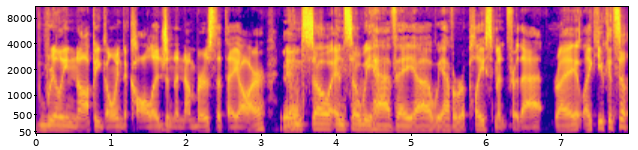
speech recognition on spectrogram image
really not be going to college in the numbers that they are, Yeah. and so and so we have a uh, we have a replacement for that, right? Like you can still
